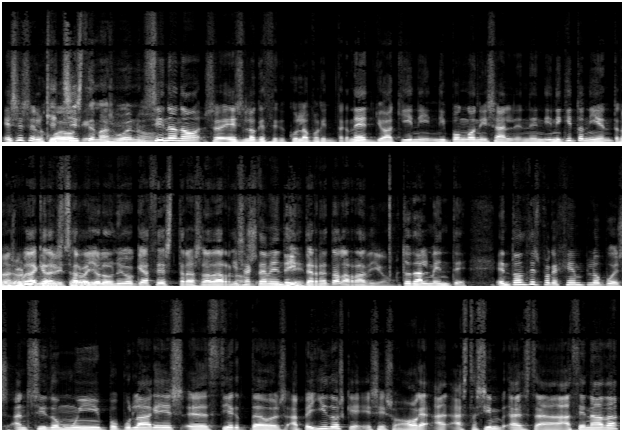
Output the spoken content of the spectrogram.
ese es el Ah. Qué juego chiste que- más bueno. Sí, no, no, es lo que circula por internet. Yo aquí ni, ni pongo ni sale, ni, ni quito ni entro. No, es verdad que David Sarvalló lo único que hace es trasladarnos Exactamente. de internet a la radio. Totalmente. Entonces, por ejemplo, pues han sido muy populares eh, ciertos apellidos, que es eso, ahora hasta, siem- hasta hace nada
